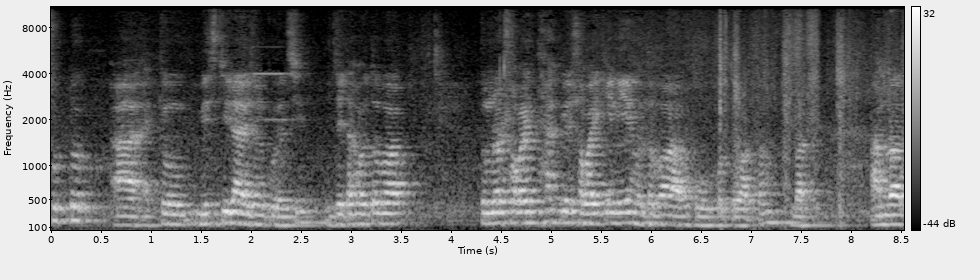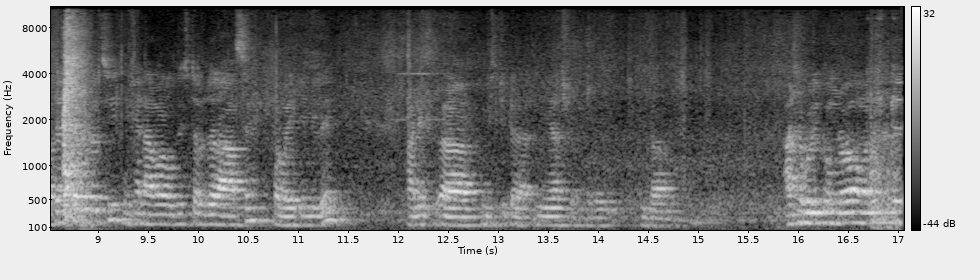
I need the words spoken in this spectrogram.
ছোট্ট একটু মিষ্টির আয়োজন করেছি যেটা হয়তো বা তোমরা সবাই থাকলে সবাইকে নিয়ে হয়তো বা উপভোগ করতে পারতাম। বাট আমরা চেষ্টা করেছি এখানে আমার অফিস স্টাফ যারা আছে সবাইকে মিলে আহ, মিষ্টিটা নিয়ে আমরা আশা করি তোমরাও আমাদের সাথে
